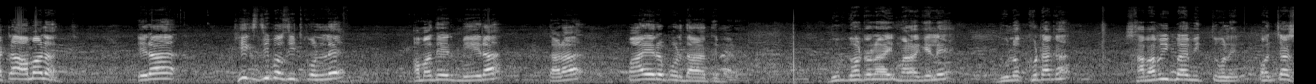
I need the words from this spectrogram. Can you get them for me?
একটা আমানত এরা ফিক্সড ডিপোজিট করলে আমাদের মেয়েরা তারা পায়ের ওপর দাঁড়াতে পারে। দুর্ঘটনায় মারা গেলে দু লক্ষ টাকা, স্বাভাবিকভাবে মৃত্যু হলে পঞ্চাশ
